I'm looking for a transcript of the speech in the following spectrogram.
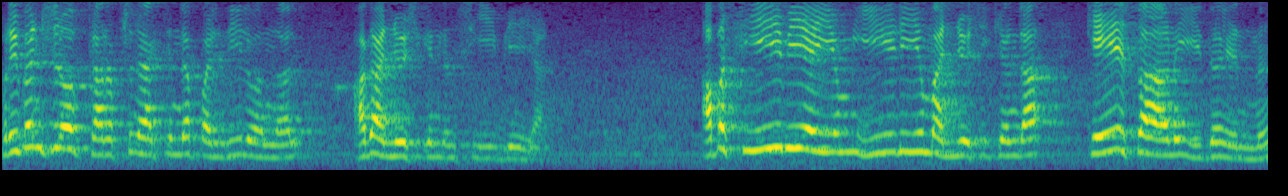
പ്രിവെൻഷൻ ഓഫ് കറപ്ഷൻ ആക്ടിന്റെ പരിധിയിൽ വന്നാൽ അത് അന്വേഷിക്കേണ്ടത് സി ബി ഐ ആണ്. അപ്പോൾ സി ബി ഐയും ഇ ഡിയും അന്വേഷിക്കേണ്ട കേസാണ് ഇത് എന്ന്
